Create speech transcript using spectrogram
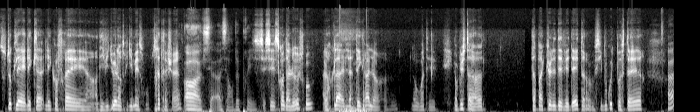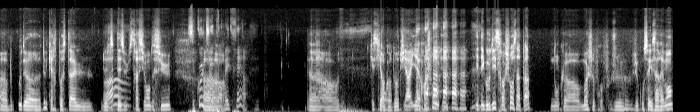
Surtout que les, les, cla- les coffrets individuels, entre guillemets, sont très très chers. Oh, c'est hors de prix. C'est scandaleux, je trouve. Alors que là, l'intégrale, euh, Et en plus, t'as pas que les DVD, t'as aussi beaucoup de posters, Ah. Euh, beaucoup de, de cartes postales, des, Ah. des illustrations dessus. C'est cool, tu vas Euh, pouvoir m'écrire. Euh, Qu'est-ce qu'il y a encore d'autre? Il, y a- il y a franchement, il y a- il y a des goodies franchement sympas. Donc euh, moi je, je, je conseille ça vraiment.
